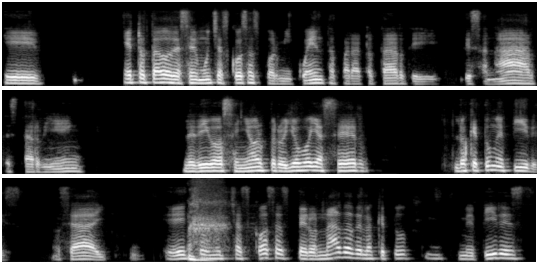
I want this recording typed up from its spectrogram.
Eh, he tratado de hacer muchas cosas por mi cuenta para tratar de, de sanar, de estar bien. Le digo, Señor, pero yo voy a hacer lo que tú me pides. O sea, he hecho muchas cosas, pero nada de lo que tú me pides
